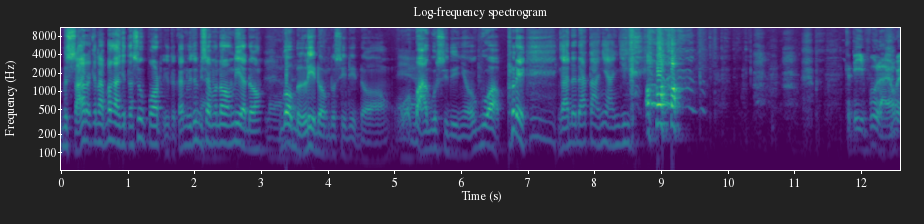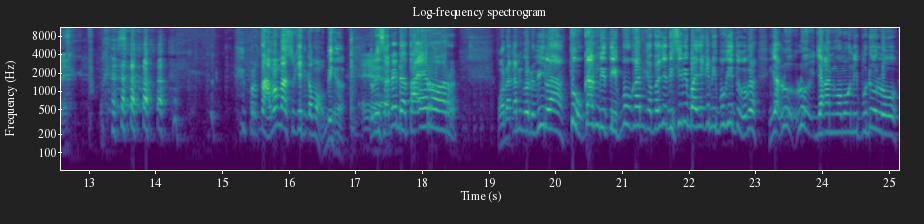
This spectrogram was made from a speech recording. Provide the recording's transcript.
besar kenapa nggak kita support gitu kan? Itu bisa menolong dia dong. Gue beli dong tuh CD dong. Oh, bagus CD-nya oh, gue play. Nggak ada datanya anjing Ketipu lah ya, pertama masukin ke mobil Iya. tulisannya data error Ponakan gue udah bilang, tuh kan ditipu kan katanya di sini banyak yang nipu gitu. Gue bilang, nggak lu lu jangan ngomong nipu dulu.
